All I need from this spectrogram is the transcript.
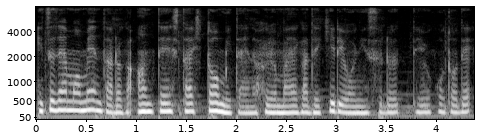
いつでもメンタルが安定した人みたいな振る舞いができるようにするっていうことで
